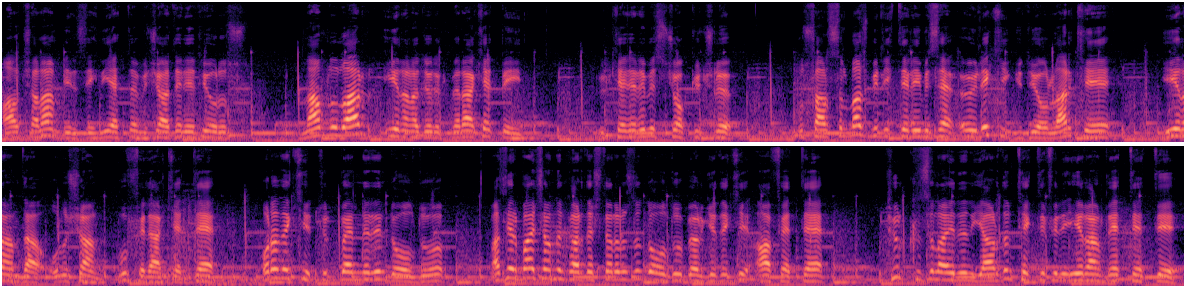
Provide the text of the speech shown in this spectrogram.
alçalan bir zihniyette mücadele ediyoruz. Namlular İran'a dönük merak etmeyin. Ülkelerimiz çok güçlü. Bu sarsılmaz birlikteliğimize öyle ki gidiyorlar ki İran'da oluşan bu felakette oradaki Türkmenlerin de olduğu, Azerbaycanlı kardeşlerimizin de olduğu bölgedeki afette Türk Kızılay'ın yardım teklifini İran reddetti.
